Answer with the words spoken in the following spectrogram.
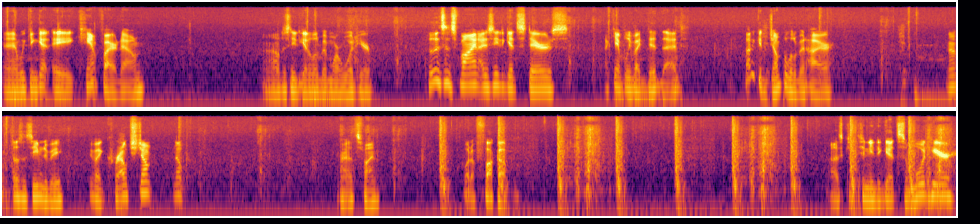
And we can get a campfire down. Uh, I'll just need to get a little bit more wood here. So this is fine. I just need to get stairs. I can't believe I did that. Thought I could jump a little bit higher. Nope, doesn't seem to be. If I crouch jump? Nope. Alright, that's fine. What a fuck up. Let's continue to get some wood here.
